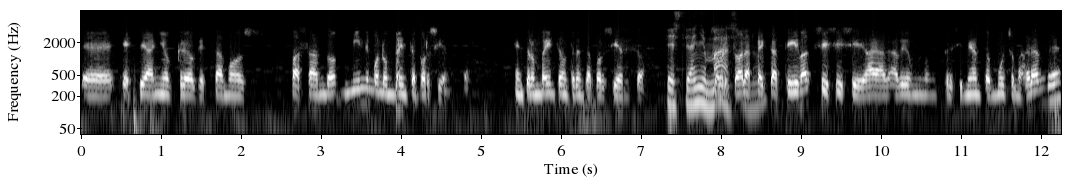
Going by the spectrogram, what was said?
Eh, este año creo que estamos pasando mínimo en un 20%, entre un 20 y un 30%. Este año Sobre más. toda la ¿no? expectativa, sí, sí, sí, ha, ha habido un, un crecimiento mucho más grande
